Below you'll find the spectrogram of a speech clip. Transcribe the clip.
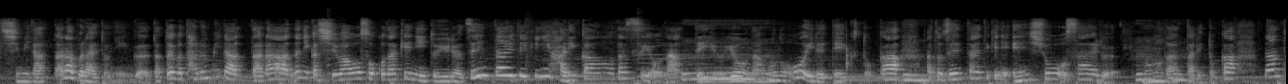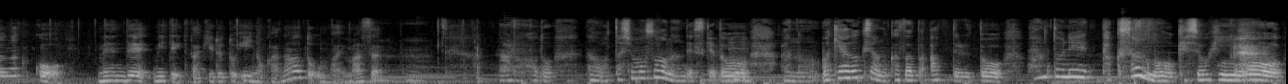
シミだったらブライトニング、例えばたるみだったら何かシワをそこだけにというよりは全体的に張り感を出すようなっていうようなものを入れていくとか、あと全体的に炎症を抑えるものだったりとか、うんうん、なんとなくこう面で見ていただけるといいのかなと思います。うんなるほど。な私もそうなんですけど、うん、あのマキア読者の方と会ってると本当にたくさんの化粧品を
